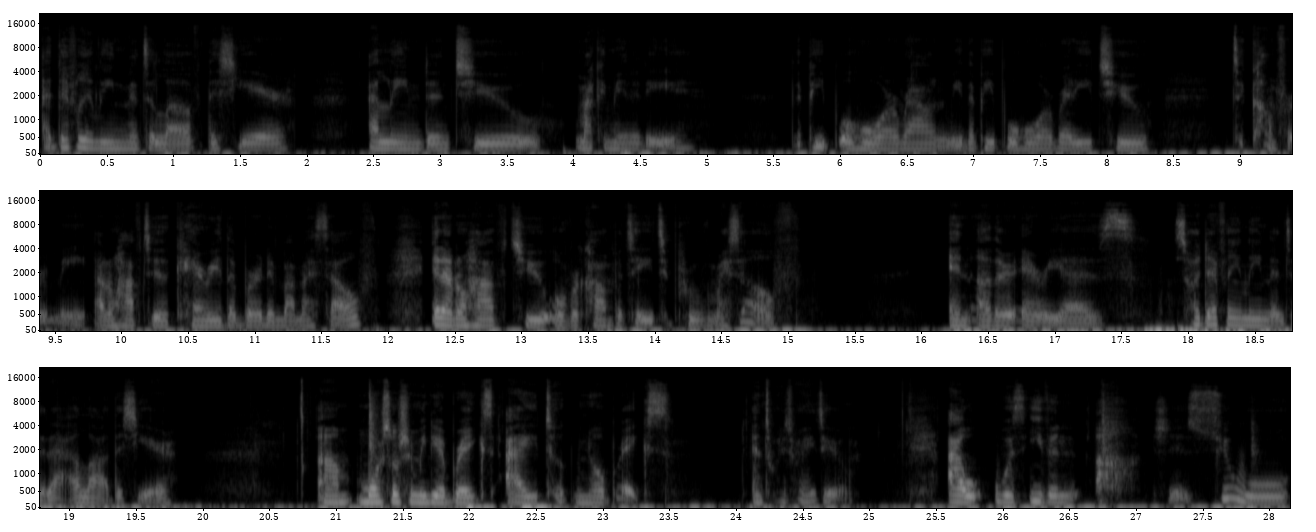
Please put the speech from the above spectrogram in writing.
I definitely leaned into love this year. I leaned into my community, the people who are around me, the people who are ready to to comfort me. I don't have to carry the burden by myself, and I don't have to overcompensate to prove myself in other areas. So I definitely leaned into that a lot this year. Um, more social media breaks. I took no breaks in 2022. I was even oh,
